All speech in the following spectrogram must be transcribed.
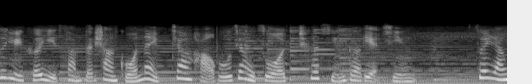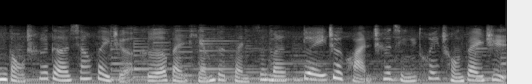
思域可以算得上国内叫好不叫座车型的典型。虽然懂车的消费者和本田的粉丝们对这款车型推崇备至，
